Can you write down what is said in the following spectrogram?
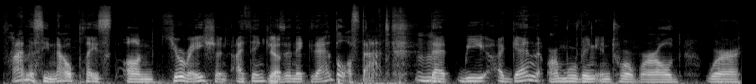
primacy now placed on curation I think Yep. is an example of that. Mm-hmm. That we again are moving into a world where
